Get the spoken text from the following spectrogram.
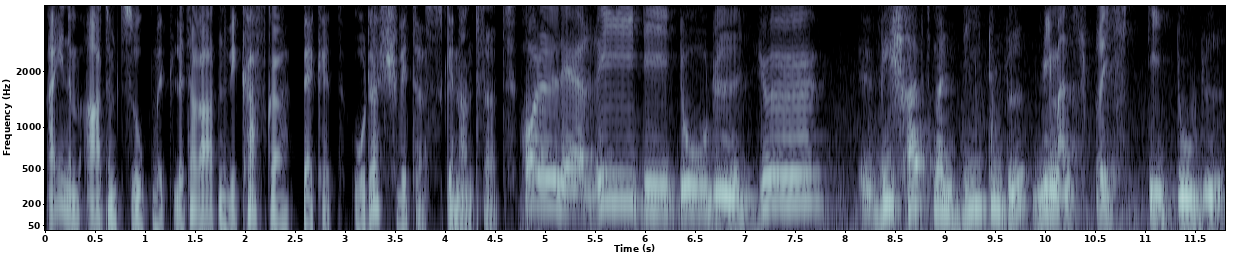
einem Atemzug mit Literaten wie Kafka, Beckett oder Schwitters genannt wird. Hollerie die Dudel, jö. Wie schreibt man die Dudel? Wie man es spricht, die Dudel.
